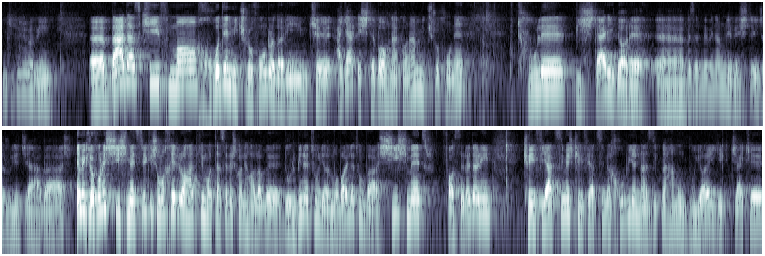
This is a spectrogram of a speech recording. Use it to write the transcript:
این کیفش رو ببین بعد از کیف ما خود میکروفون رو داریم که اگر اشتباه نکنم میکروفونه طول بیشتری داره. بذاریم ببینم نوشته اینجا روی جعبش یه میکروفون 6 متری که شما خیلی راحت می‌تونید متصلش کنی حالا به دوربینتون یا به موبایلتون و 6 متر فاصله دارین. کیفیت سیمش کیفیت سیم خوبیه نزدیک به همون بویای یک جک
